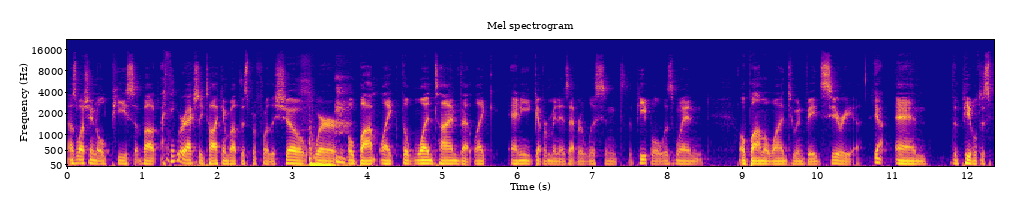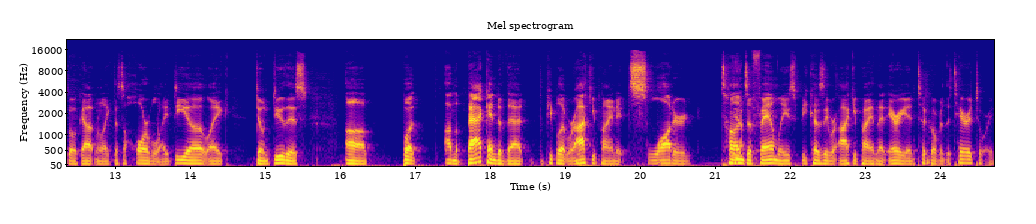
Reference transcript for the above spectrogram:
I was watching an old piece about. I think we were actually talking about this before the show, where Obama, like the one time that like any government has ever listened to the people was when Obama wanted to invade Syria. Yeah. and the people just spoke out and were like, "That's a horrible idea. Like, don't do this." Uh, but on the back end of that, the people that were occupying it slaughtered tons of families because they were occupying that area and took over the territory.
